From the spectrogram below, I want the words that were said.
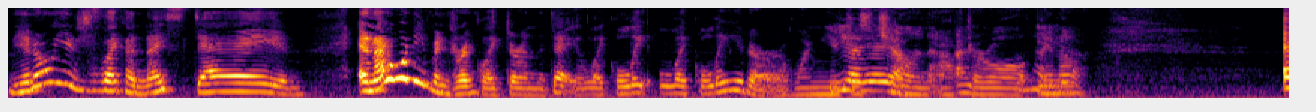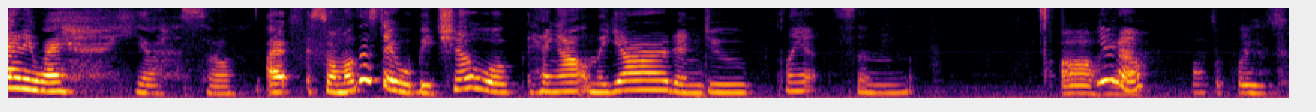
You know, you just like a nice day, and and I wouldn't even drink like during the day, like late, like later when you're Yeah, just yeah, yeah. chilling after I- all, yeah, you know. yeah. Anyway, yeah. So I so Mother's Day will be chill. We'll hang out in the yard and do plants and oh, You yeah. know. Lots of plants.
